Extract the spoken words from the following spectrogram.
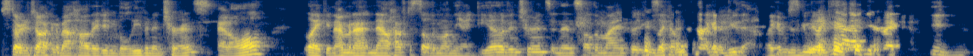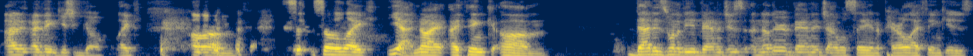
started talking about how they didn't believe in insurance at all, like, and I'm gonna now have to sell them on the idea of insurance and then sell them my. But he's like, I'm not gonna do that. Like, I'm just gonna be like, yeah, you're right. You, I, I think you should go. Like, um, so, so like, yeah, no, I, I think um, that is one of the advantages. Another advantage I will say in apparel, I think, is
